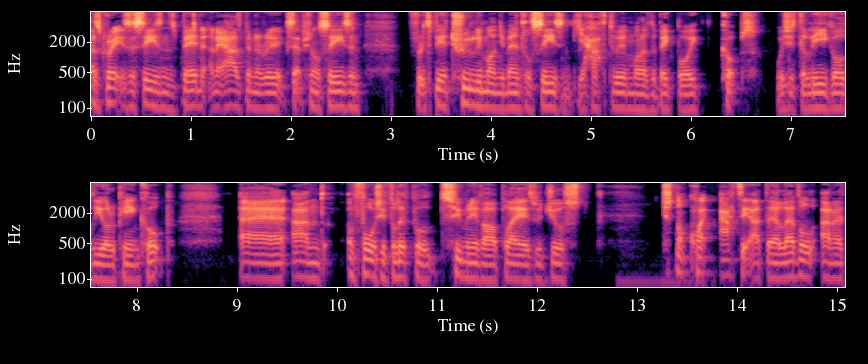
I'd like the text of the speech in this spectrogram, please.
as great as the season's been, and it has been a really exceptional season, for it to be a truly monumental season, you have to win one of the big boy cups, which is the league or the European Cup. Uh, and unfortunately for Liverpool, too many of our players were just just not quite at it at their level. And I,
